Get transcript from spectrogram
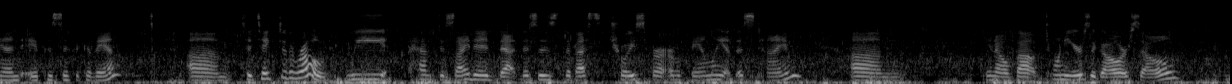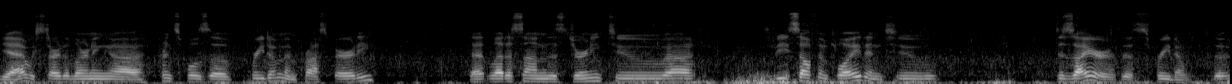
and a Pacifica van to take to the road. We have decided that this is the best choice for our family at this time. Um, you know, about 20 years ago or so. Yeah, we started learning uh, principles of freedom and prosperity that led us on this journey to, uh, to be self-employed and to desire this freedom, the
